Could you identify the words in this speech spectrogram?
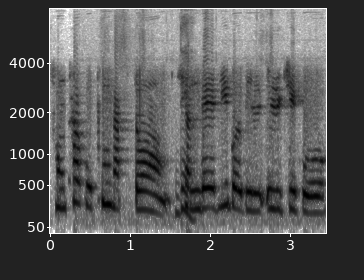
송파구 풍납동 네. 현대 리버빌 1지구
